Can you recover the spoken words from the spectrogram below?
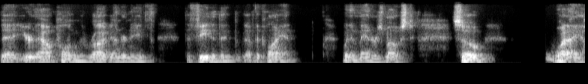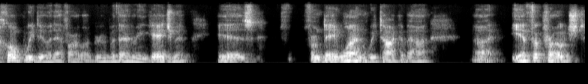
that you're now pulling the rug underneath the feet of the of the client when it matters most. So what I hope we do at FR Law Group with every engagement is from day one, we talk about uh, if approached,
